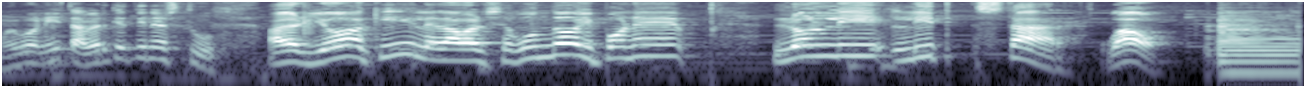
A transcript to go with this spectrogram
Muy bonita, a ver qué tienes tú. A ver, yo aquí le he dado al segundo y pone Lonely Lit Star. ¡Wow!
